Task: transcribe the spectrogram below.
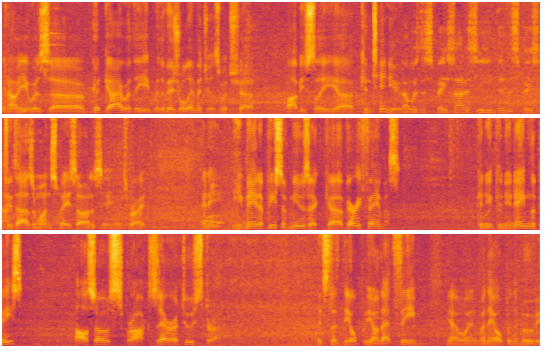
You know, he was a good guy with the with the visual images, which uh, obviously uh, continued. That was the Space Odyssey. He did the Space Odyssey. 2001 Space Odyssey, that's right. And he, he made a piece of music uh, very famous. Can you, can you name the piece? Also sprach Zarathustra. It's the, the op- you know, that theme, you know, when, when they open the movie.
